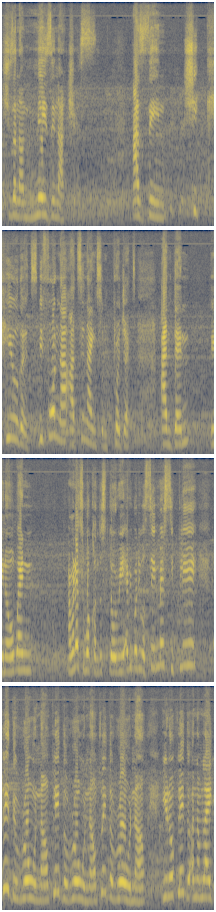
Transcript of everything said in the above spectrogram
she's an amazing actress. As in, she killed it. Before now, I'd seen her in some projects, and then, you know, when I wanted to work on the story. Everybody was saying, Mercy, play, play the role now, play the role now, play the role now. You know, play the and I'm like,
